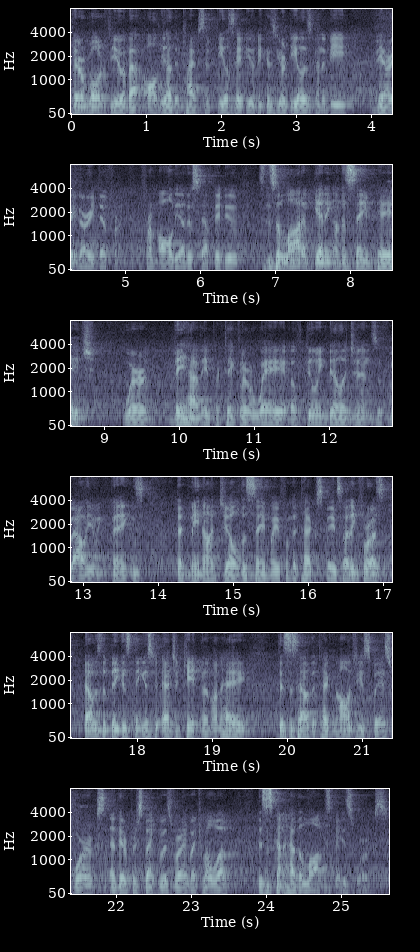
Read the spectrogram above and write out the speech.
their worldview about all the other types of deals they do, because your deal is going to be very, very different from all the other stuff they do. So there's a lot of getting on the same page where they have a particular way of doing diligence, of valuing things that may not gel the same way from the tech space. So I think for us, that was the biggest thing is to educate them on, hey, this is how the technology space works, and their perspective was very much, well, well, this is kind of how the lock space works.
